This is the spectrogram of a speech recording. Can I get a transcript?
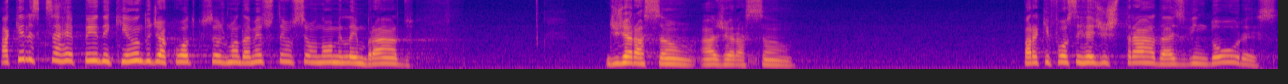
aqueles que se arrependem, que andam de acordo com os seus mandamentos, têm o seu nome lembrado de geração a geração, para que fosse registrada as vindouras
